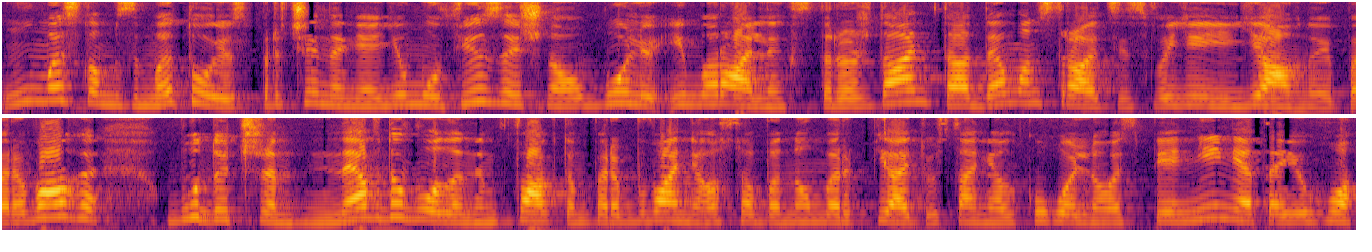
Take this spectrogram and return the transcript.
умислом з метою спричинення йому фізичного болю і моральних страждань та демонстрації своєї явної переваги, будучи невдоволеним фактом перебування особи номер 5 у стані алкогольного сп'яніння та його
